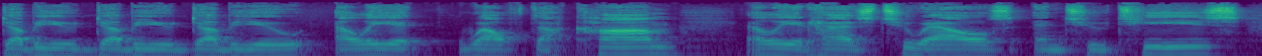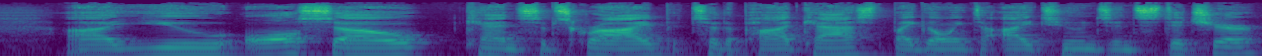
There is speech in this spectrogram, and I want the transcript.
www.elliottwealth.com. Elliott has two L's and two T's. Uh, you also can subscribe to the podcast by going to iTunes and Stitcher.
